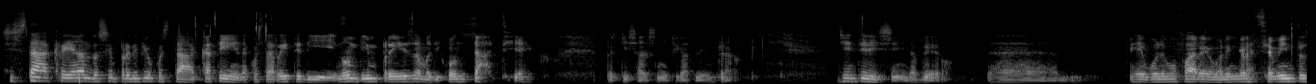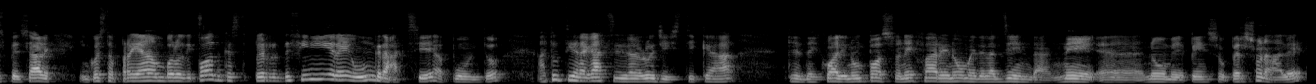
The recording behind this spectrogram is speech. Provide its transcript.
si sta creando sempre di più questa catena, questa rete di, non di impresa, ma di contatti, ecco, per chi sa il significato di entrambi. Gentilissimi, davvero. Eh, e volevo fare un ringraziamento speciale in questo preambolo di podcast per definire un grazie appunto a tutti i ragazzi della logistica che, dai quali non posso né fare nome dell'azienda né eh, nome penso personale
